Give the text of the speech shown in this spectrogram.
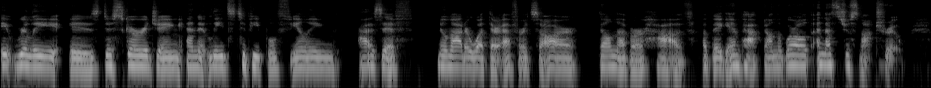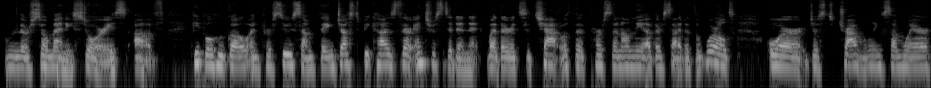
it really is discouraging and it leads to people feeling as if no matter what their efforts are, they'll never have a big impact on the world. And that's just not true. I mean, there's so many stories of people who go and pursue something just because they're interested in it, whether it's a chat with a person on the other side of the world or just traveling somewhere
